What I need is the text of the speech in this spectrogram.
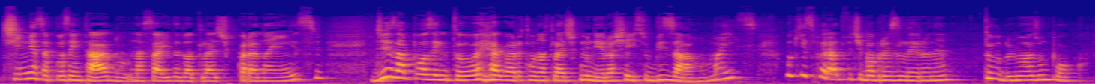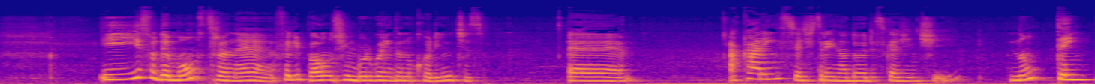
tinha se aposentado na saída do Atlético Paranaense, desaposentou e agora está no Atlético Mineiro. Achei isso bizarro, mas o que esperar do futebol brasileiro, né? Tudo e mais um pouco. E isso demonstra, né, Felipão, Luxemburgo ainda no Corinthians, é, a carência de treinadores que a gente não tem.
